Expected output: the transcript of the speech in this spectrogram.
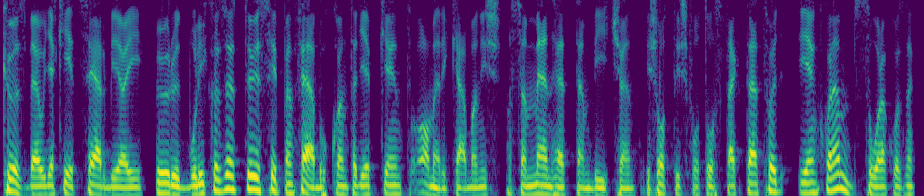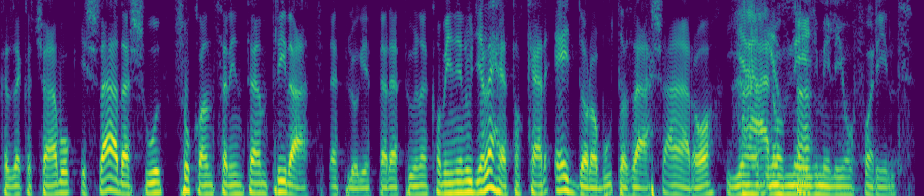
közben ugye két szerbiai őrült buli között, ő szépen felbukkant egyébként Amerikában is, aztán Manhattan Beach-en, és ott is fotózták, tehát hogy ilyenkor nem szórakoznak ezek a csávok, és ráadásul sokan szerintem privát repülőgéppel repülnek, aminél ugye lehet akár egy darab utazás ára. 3-4 millió forint.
